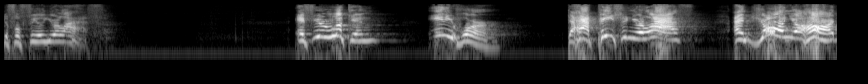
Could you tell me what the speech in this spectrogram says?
to fulfill your life. If you're looking anywhere to have peace in your life, and joy in your heart,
